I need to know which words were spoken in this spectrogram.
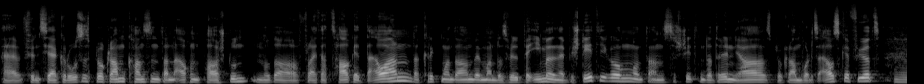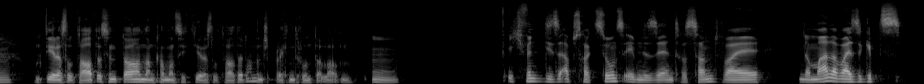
Äh, für ein sehr großes Programm kann es dann auch ein paar Stunden oder vielleicht auch Tage dauern. Da kriegt man dann, wenn man das will, per E-Mail eine Bestätigung und dann steht dann da drin, ja, das Programm wurde jetzt ausgeführt mhm. und die Resultate sind da und dann kann man sich die Resultate dann entsprechend runterladen. Mhm. Ich finde diese Abstraktionsebene sehr interessant, weil normalerweise gibt es,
